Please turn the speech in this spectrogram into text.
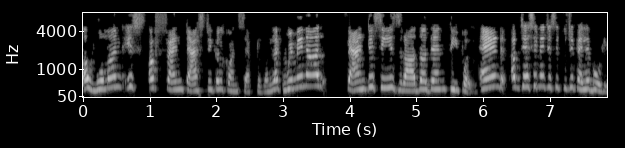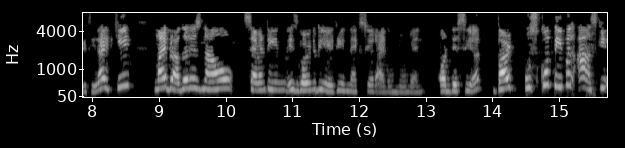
a woman is a fantastical concept to them. Like, women are fantasies rather than people. And अब जैसे मैं जैसे तुझे पहले बोल रही थी right कि my brother is now 17 is going to be 18 next year I don't know when or this year but उसको people ask कि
